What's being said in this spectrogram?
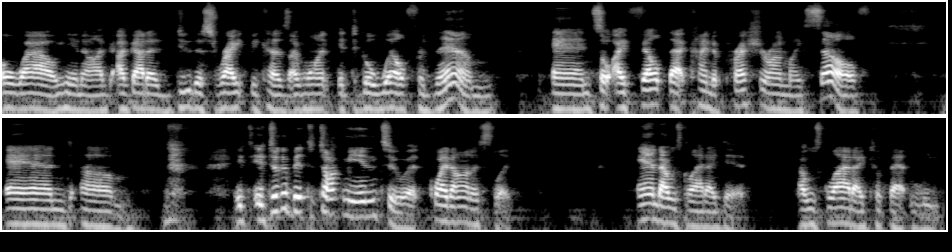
oh wow you know I, i've got to do this right because i want it to go well for them and so i felt that kind of pressure on myself. And um, it, it took a bit to talk me into it quite honestly. And i was glad i did. I was glad i took that leap.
